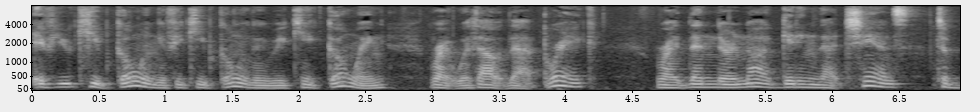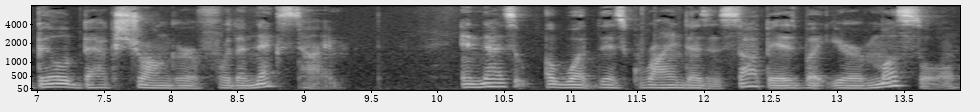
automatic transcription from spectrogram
If you keep going, if you keep going, and we keep going, right, without that break, right, then they're not getting that chance to build back stronger for the next time. And that's what this grind doesn't stop is, but your muscle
